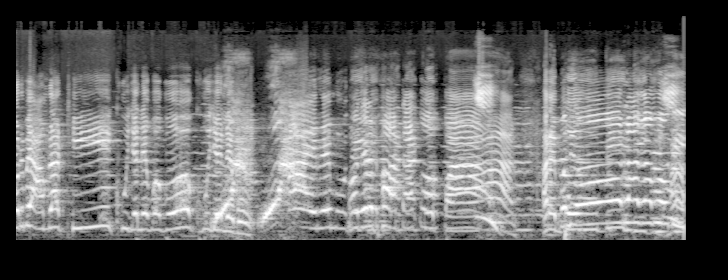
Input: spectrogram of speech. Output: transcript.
করবে আমরা ঠিক খুঁজে নেব গো খুঁজে নেব। হায় রে মোদের ফাটা কপাল। আরে বলি ও বৌদি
